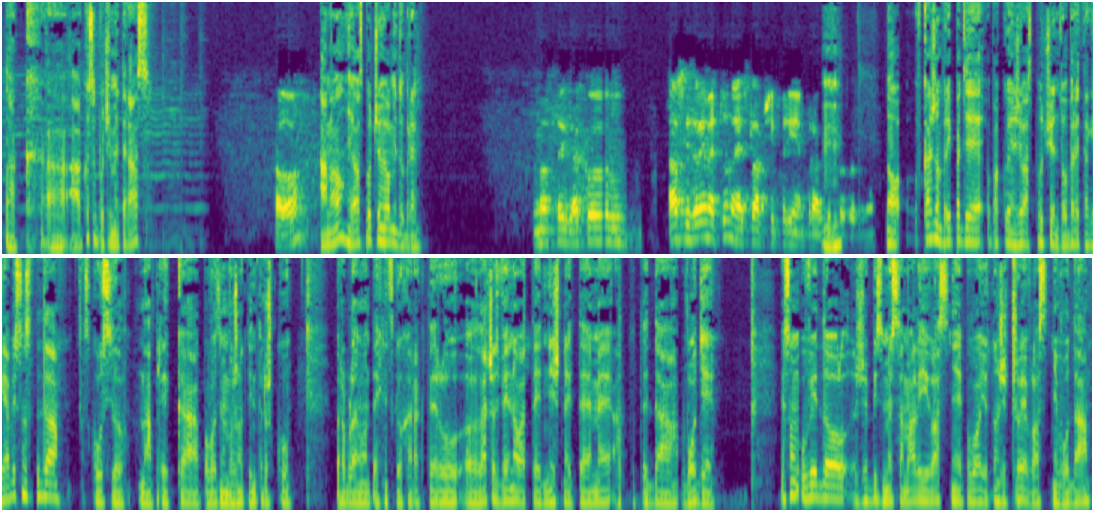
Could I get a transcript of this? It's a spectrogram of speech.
Tak, a, a ako sa počujeme teraz? Haló? Áno, ja vás počujem veľmi dobre. No tak ako... Asi zrejme tu najslabší príjem pravdepodobne. No, v každom prípade opakujem, že vás počujem dobre, tak ja by som sa teda skúsil napriek, a povedzme, možno tým trošku problémom technického charakteru, začať venovať tej dnešnej téme, a to teda vode. Ja som uviedol, že by sme sa mali vlastne povedať o tom, že čo je vlastne voda,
